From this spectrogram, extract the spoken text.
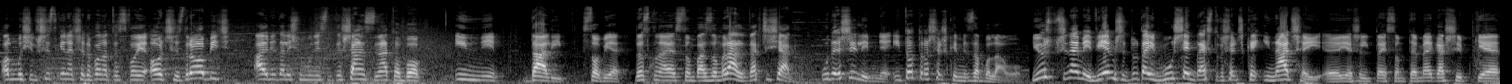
On musi wszystkie na czerwono te swoje oczy zrobić, ale nie daliśmy mu niestety szansy na to, bo inni dali sobie doskonale z tą bazą radę, tak czy siak, uderzyli mnie i to troszeczkę mnie zabolało. Już przynajmniej wiem, że tutaj muszę grać troszeczkę inaczej, e, jeżeli tutaj są te mega szybkie,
